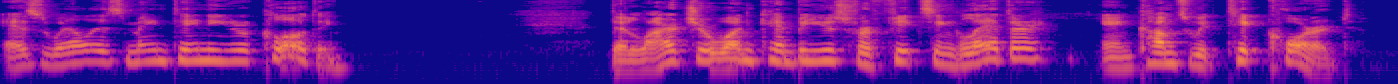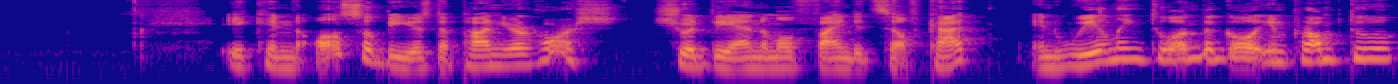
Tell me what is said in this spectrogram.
as well as maintaining your clothing. The larger one can be used for fixing leather and comes with thick cord. It can also be used upon your horse, should the animal find itself cut and willing to undergo impromptu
